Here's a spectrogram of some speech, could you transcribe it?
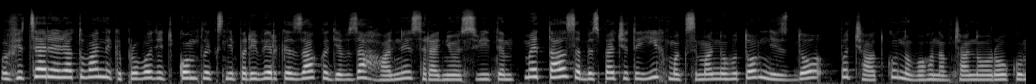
Офіцери-рятувальники проводять комплексні перевірки закладів загальної середньої освіти. Мета забезпечити їх максимальну готовність до початку нового навчального року.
